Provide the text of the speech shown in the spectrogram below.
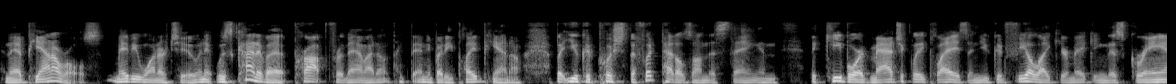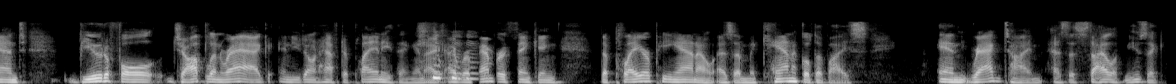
and they had piano rolls, maybe one or two, and it was kind of a prop for them. I don't think anybody played piano, but you could push the foot pedals on this thing, and the keyboard magically plays, and you could feel like you're making this grand, beautiful Joplin rag, and you don't have to play anything. And I, I remember thinking the player piano as a mechanical device and ragtime as a style of music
